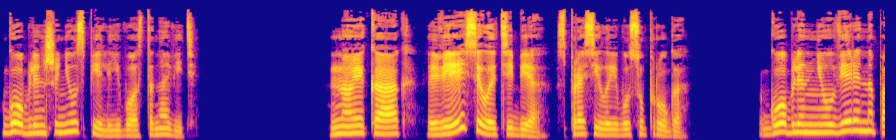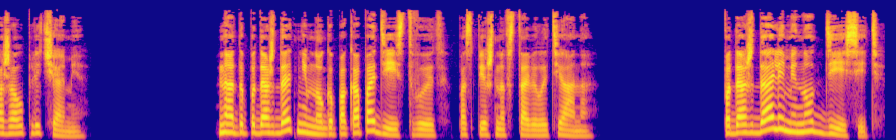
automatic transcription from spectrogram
Гоблинши не успели его остановить. «Ну и как, весело тебе?» — спросила его супруга. Гоблин неуверенно пожал плечами. «Надо подождать немного, пока подействует», — поспешно вставила Тиана. Подождали минут десять.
